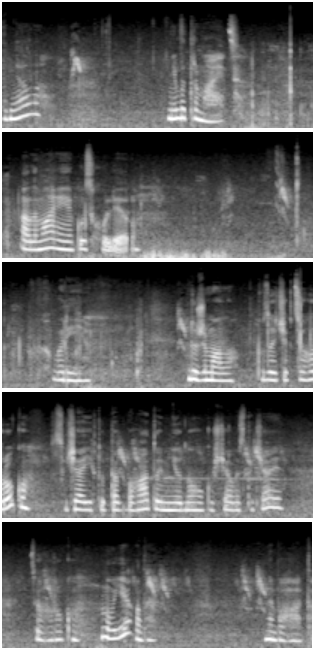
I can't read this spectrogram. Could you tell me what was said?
Підняла, ніби тримається. Але має якусь холєру. Хворіє. Дуже мало позичок цього року. Зазвичай їх тут так багато, і мені одного куща вистачає. Цього року, ну, є, але небагато.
